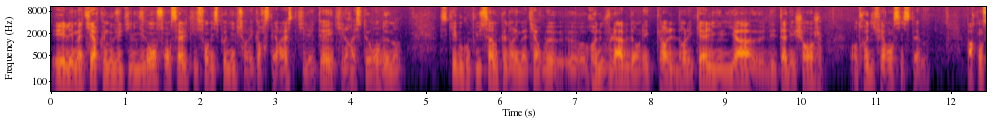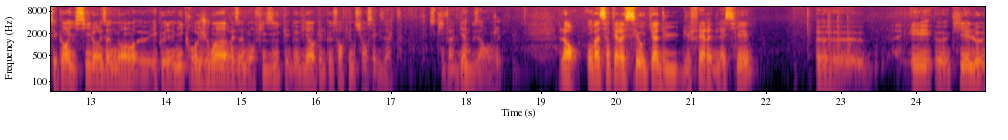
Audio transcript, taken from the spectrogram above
Et les matières que nous utilisons sont celles qui sont disponibles sur l'écorce terrestre, qu'il était et qu'ils resteront demain. Ce qui est beaucoup plus simple que dans les matières euh, renouvelables, dans, lesquelles il y a des tas d'échanges entre différents systèmes. Par conséquent, ici, le raisonnement économique rejoint un raisonnement physique et devient en quelque sorte une science exacte, ce qui va bien nous arranger. Alors, on va s'intéresser au cas du, fer et de l'acier. Euh, et euh, qui est le,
